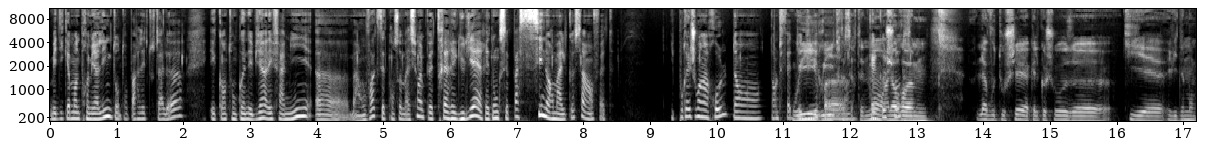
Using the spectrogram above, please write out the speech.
médicaments de première ligne dont on parlait tout à l'heure? Et quand on connaît bien les familles, euh, ben on voit que cette consommation elle peut être très régulière et donc c'est pas si normal que ça en fait. Il pourrait jouer un rôle dans, dans le fait oui, de dire oui, euh, très certainement. quelque chose? Alors euh, là, vous touchez à quelque chose qui est évidemment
